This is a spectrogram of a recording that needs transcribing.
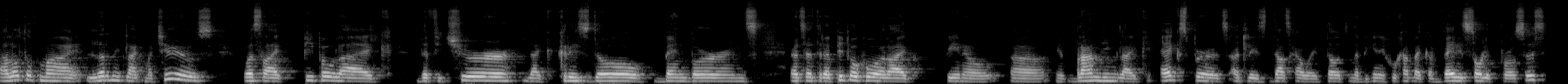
a lot of my learning like materials was like people like The Futur like Chris Do, ben burns etc people who are like you know uh, branding like experts at least that's how i thought in the beginning who had like a very solid process.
